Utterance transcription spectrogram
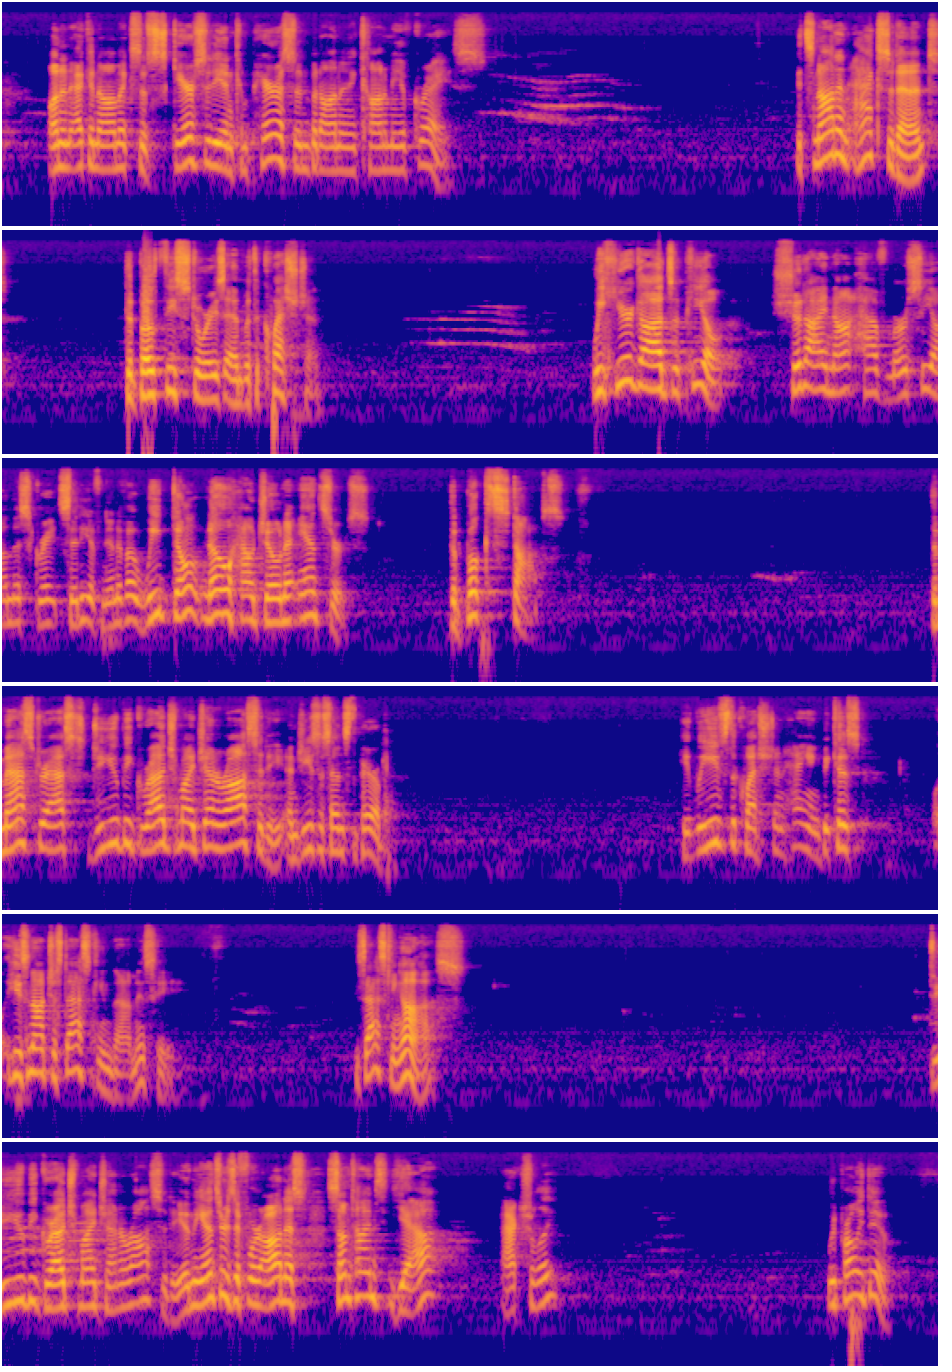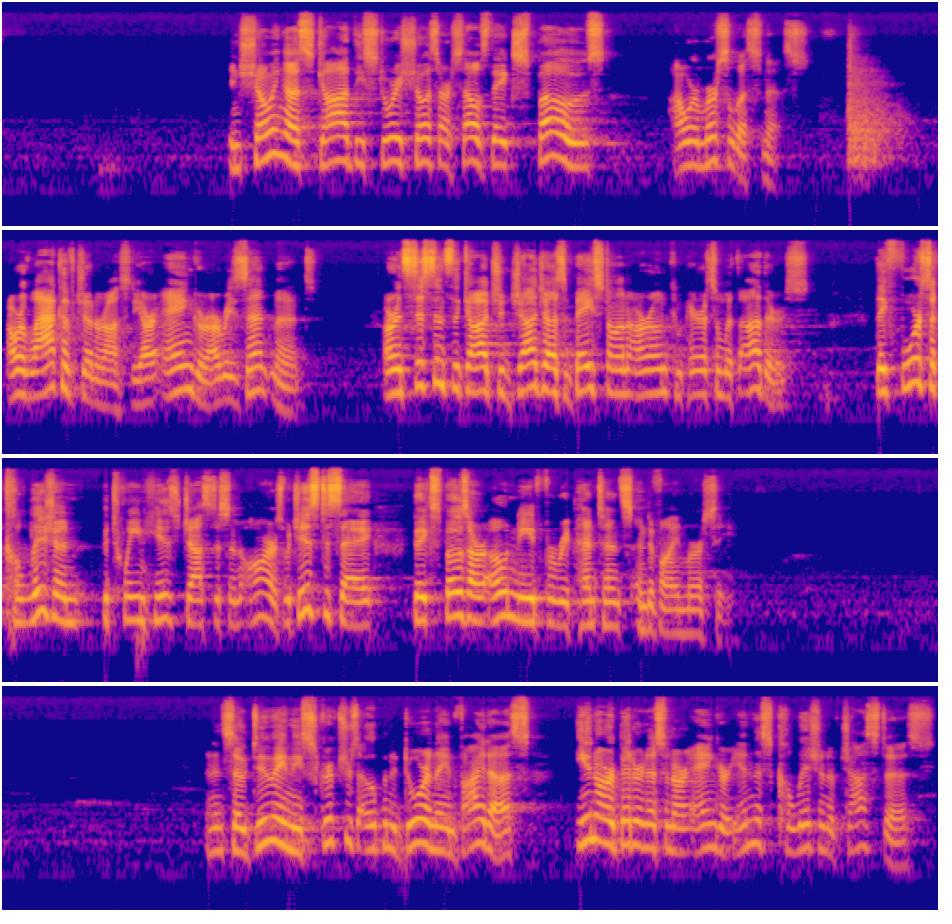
on an economics of scarcity and comparison, but on an economy of grace? It's not an accident that both these stories end with a question. We hear God's appeal. Should I not have mercy on this great city of Nineveh? We don't know how Jonah answers. The book stops. The master asks, Do you begrudge my generosity? And Jesus ends the parable. He leaves the question hanging because well, he's not just asking them, is he? He's asking us. Do you begrudge my generosity? And the answer is, if we're honest, sometimes, yeah, actually. We probably do. In showing us God, these stories show us ourselves. They expose our mercilessness, our lack of generosity, our anger, our resentment, our insistence that God should judge us based on our own comparison with others. They force a collision between His justice and ours, which is to say, they expose our own need for repentance and divine mercy. And in so doing, these scriptures open a door and they invite us in our bitterness and our anger, in this collision of justice,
